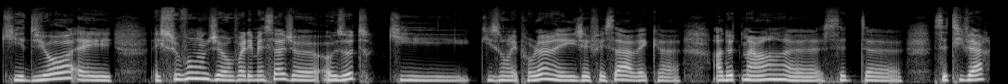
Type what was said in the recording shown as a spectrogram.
qui est dur et, et souvent j'envoie des messages aux autres qui, qui ont les problèmes et j'ai fait ça avec euh, un autre marin euh, cet, euh, cet hiver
